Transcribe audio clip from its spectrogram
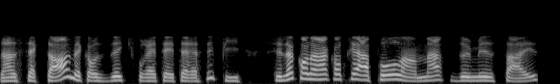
dans le secteur, mais qu'on se disait qu'ils pourraient être intéressés. Puis, c'est là qu'on a rencontré Apple en mars 2016.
